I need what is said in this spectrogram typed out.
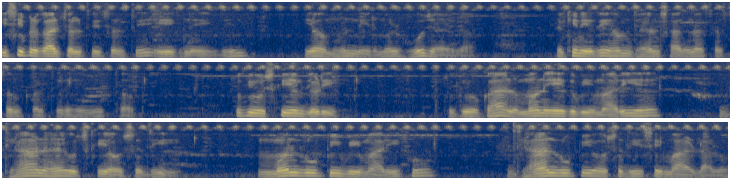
इसी प्रकार चलते चलते एक न एक दिन यह मन निर्मल हो जाएगा। लेकिन यदि हम ध्यान साधना सत्संग करते रहेंगे तब क्योंकि उसकी एक जड़ी, क्योंकि वो कहा ना, मन एक बीमारी है, ध्यान है उसकी औषधि। मन रूपी बीमारी को ध्यान रूपी औषधि से मार डालो,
